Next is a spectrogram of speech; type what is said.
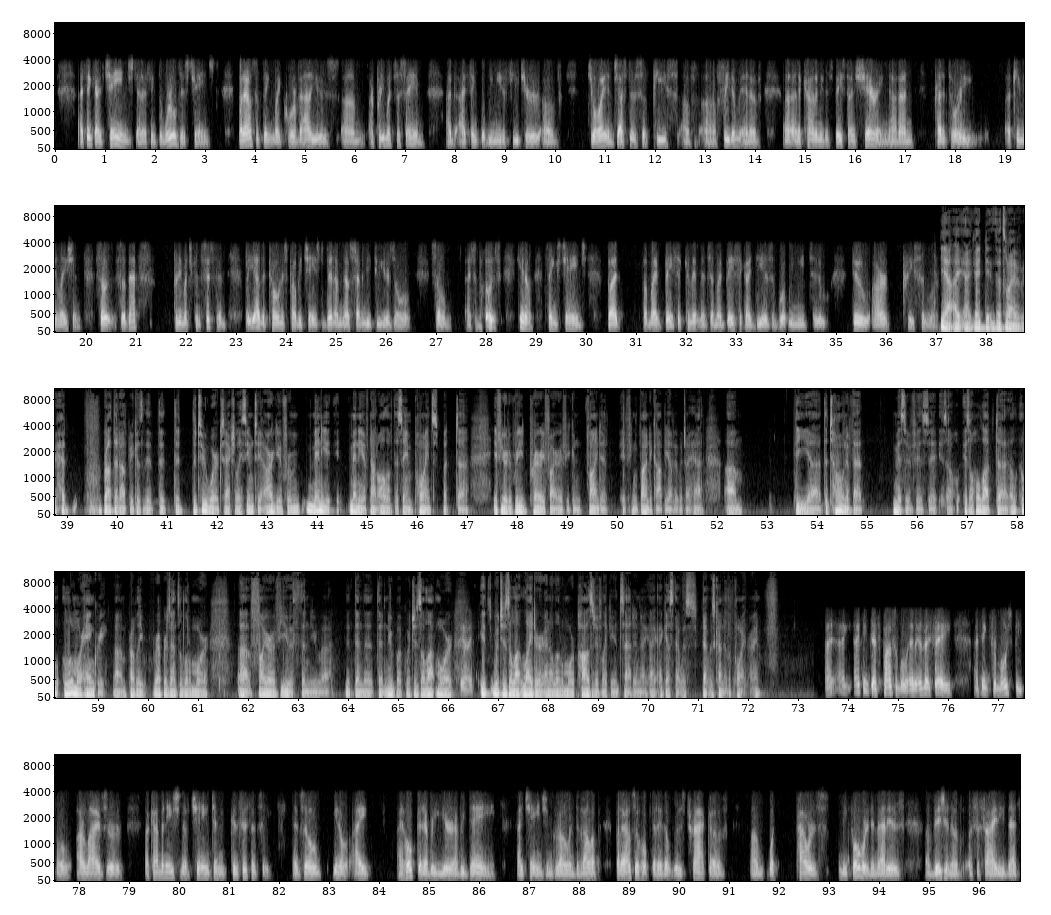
I think I've changed, and I think the world has changed. But I also think my core values um, are pretty much the same. I, I, think that we need a future of joy and justice, of peace, of uh, freedom, and of uh, an economy that's based on sharing, not on predatory accumulation. So, so that's pretty much consistent. But yeah, the tone has probably changed a bit. I'm now 72 years old, so I suppose you know things change. But but my basic commitments and my basic ideas of what we need to do are pretty similar. Yeah, I, I, I did, that's why I had brought that up because the, the, the, the, two works actually seem to argue for many, many, if not all of the same points. But, uh, if you were to read Prairie Fire, if you can find it, if you can find a copy of it, which I had, um, the, uh, the tone of that missive is, is a, is a whole lot, uh, a, a, little more angry, um, probably represents a little more, uh, fire of youth than you, uh, than the, the new book, which is a lot more, yeah, it's, which is a lot lighter and a little more positive, like you had said. And I, I guess that was, that was kind of the point, right? I, I, I think that's possible. And as I say, I think for most people, our lives are a combination of change and consistency. And so, you know, I, I hope that every year, every day, I change and grow and develop. But I also hope that I don't lose track of um, what powers me forward, and that is a vision of a society that's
